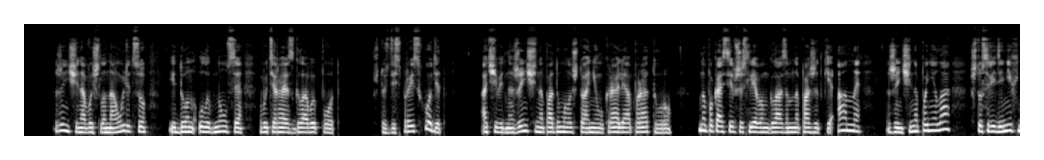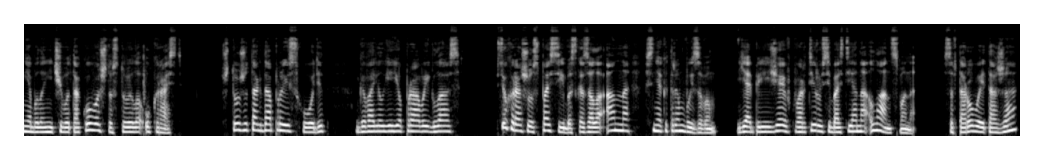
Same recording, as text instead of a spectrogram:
Женщина вышла на улицу, и Дон улыбнулся, вытирая с головы пот. «Что здесь происходит?» Очевидно, женщина подумала, что они украли аппаратуру, но, покосившись левым глазом на пожитки Анны, женщина поняла, что среди них не было ничего такого, что стоило украсть. «Что же тогда происходит?» — говорил ее правый глаз. «Все хорошо, спасибо», — сказала Анна с некоторым вызовом. «Я переезжаю в квартиру Себастьяна Лансмана. Со второго этажа...»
